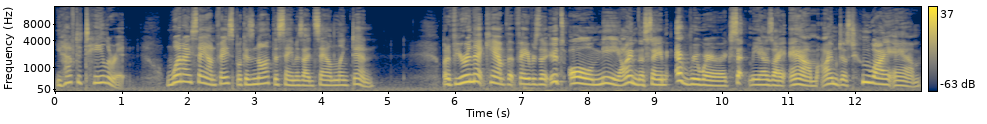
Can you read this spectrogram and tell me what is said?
You have to tailor it. What I say on Facebook is not the same as I'd say on LinkedIn. But if you're in that camp that favors that it's all me, I'm the same everywhere, accept me as I am, I'm just who I am,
